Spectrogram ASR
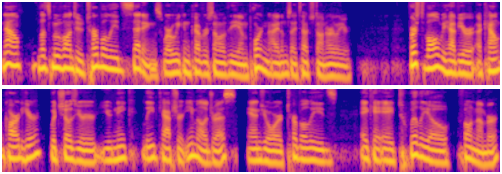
Now, let's move on to TurboLeads settings, where we can cover some of the important items I touched on earlier. First of all, we have your account card here, which shows your unique lead capture email address and your TurboLeads, aka Twilio phone number.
